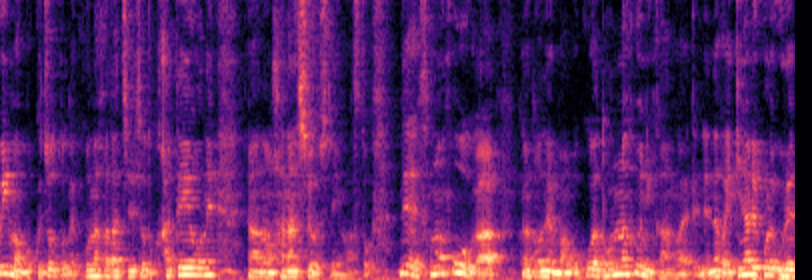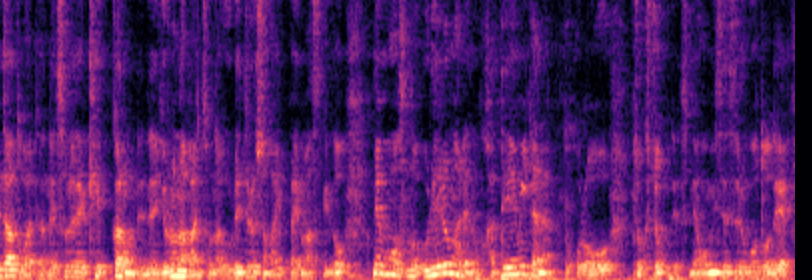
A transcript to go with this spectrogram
今僕ちょっとねこんな形でちょっと家庭をねあの話をしていますと。でその方があのね、まあ、僕がどんな風に考えてねなんかいきなりこれ売れたとか言ったらねそれで結果論でね世の中にそんな売れてる人がいっぱいいますけどでもその売れるまでの過程みたいなところをちょくちょくですねお見せすることで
